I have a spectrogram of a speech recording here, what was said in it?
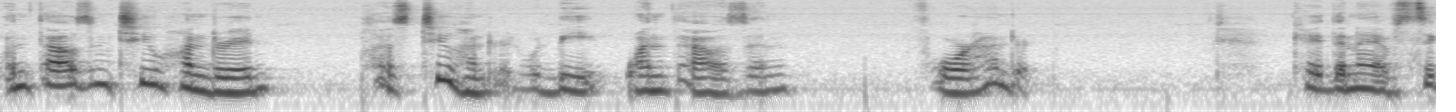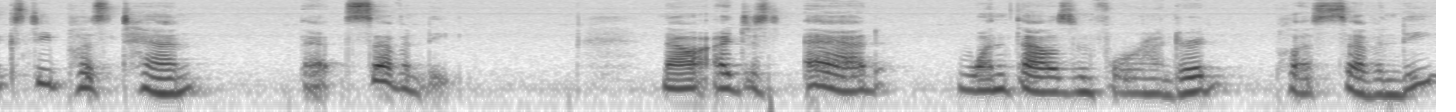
1,200 plus 200 would be 1,400. Okay, then I have 60 plus 10, that's 70. Now I just add 1,400 plus 70,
